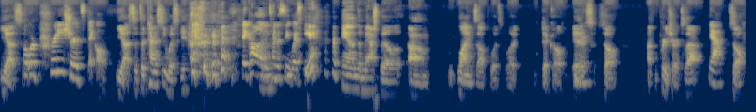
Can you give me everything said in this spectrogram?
Yes, but we're pretty sure it's Dickel. yes, it's a Tennessee whiskey, they call it a Um, Tennessee whiskey. and the mash bill um, lines up with what Dickel is. So I'm pretty sure it's that. yeah, So,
